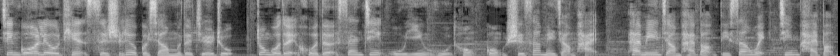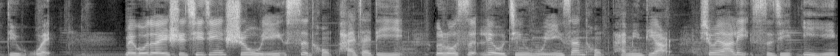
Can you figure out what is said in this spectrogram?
经过六天四十六个项目的角逐，中国队获得三金五银五铜，共十三枚奖牌，排名奖牌榜第三位，金牌榜第五位。美国队十七金十五银四铜排在第一，俄罗斯六金五银三铜排名第二，匈牙利四金一银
